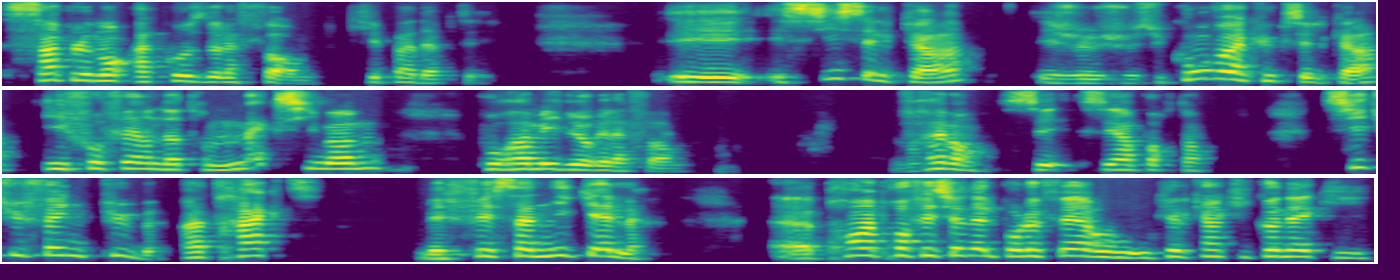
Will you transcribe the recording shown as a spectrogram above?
simplement à cause de la forme qui n'est pas adaptée. Et, si c'est le cas, et je suis convaincu que c'est le cas, il faut faire notre maximum pour améliorer la forme. Vraiment, c'est important. Si tu fais une pub, un tract, mais fais ça nickel. Euh, prends un professionnel pour le faire ou, quelqu'un qui connaît, qui,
